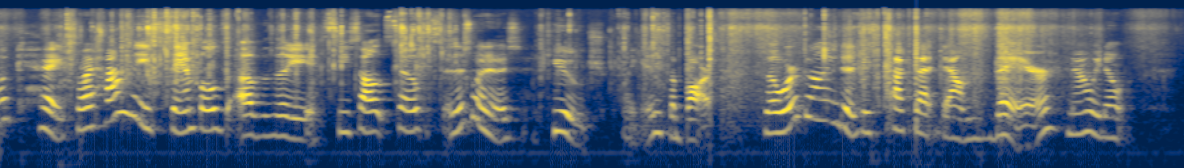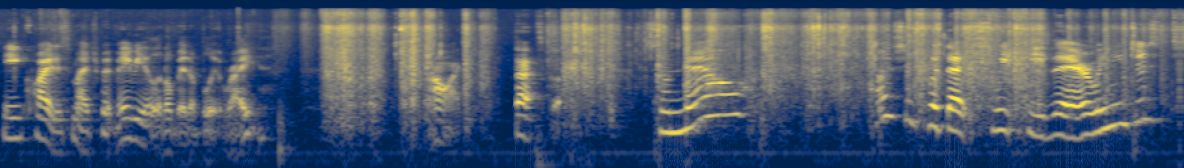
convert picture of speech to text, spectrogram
Okay, so I have these samples of the sea salt soaps, and this one is huge, like it's a bar. So we're going to just tuck that down there. Now we don't need quite as much, but maybe a little bit of blue, right? Alright. That's good. So now, let's just put that sweet pea there. We need just,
